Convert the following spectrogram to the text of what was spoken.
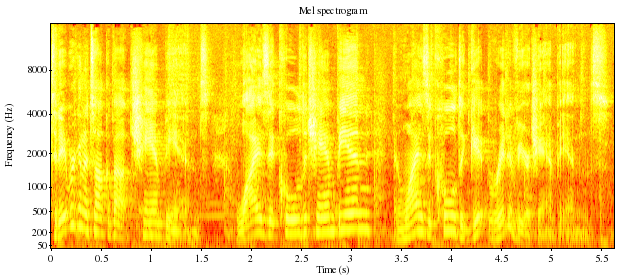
Today we're going to talk about champions. Why is it cool to champion? And why is it cool to get rid of your champions?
